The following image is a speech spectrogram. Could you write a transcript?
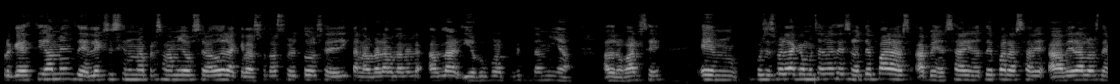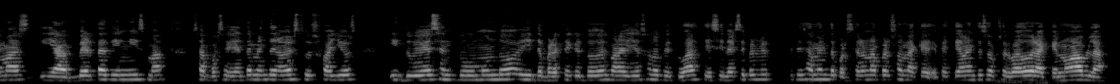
Porque efectivamente Lexi es una persona muy observadora, que las otras sobre todo se dedican a hablar, hablar, hablar y Rupert, por mía, a drogarse Em, pues es verdad que muchas veces no te paras a pensar y no te paras a ver, a los demás y a verte a ti misma, o sea, pues evidentemente no ves tus fallos y tú vives en tu mundo y te parece que todo es maravilloso lo que tú haces. Y Lexi, precisamente por ser una persona que efectivamente es observadora, que no habla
